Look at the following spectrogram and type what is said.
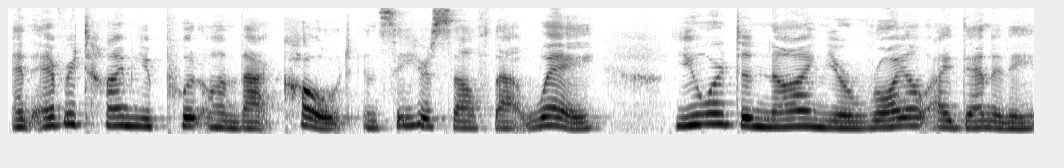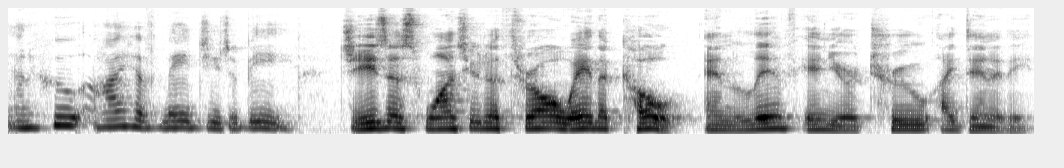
And every time you put on that coat and see yourself that way, you are denying your royal identity and who I have made you to be. Jesus wants you to throw away the coat and live in your true identity.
